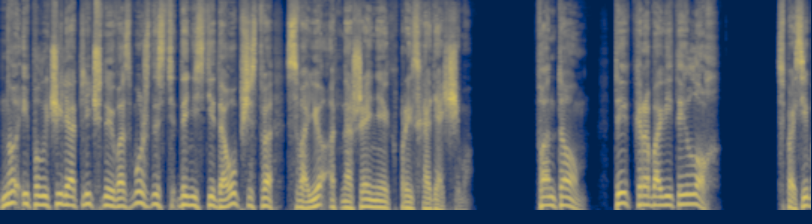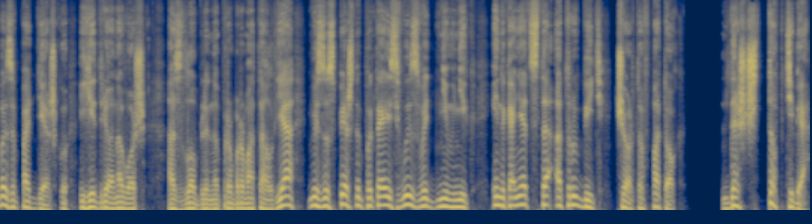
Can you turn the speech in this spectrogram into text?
но и получили отличную возможность донести до общества свое отношение к происходящему. «Фантом, ты крабовитый лох!» «Спасибо за поддержку, ядрёна вошь!» — озлобленно пробормотал я, безуспешно пытаясь вызвать дневник и, наконец-то, отрубить чертов поток. «Да чтоб тебя!»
